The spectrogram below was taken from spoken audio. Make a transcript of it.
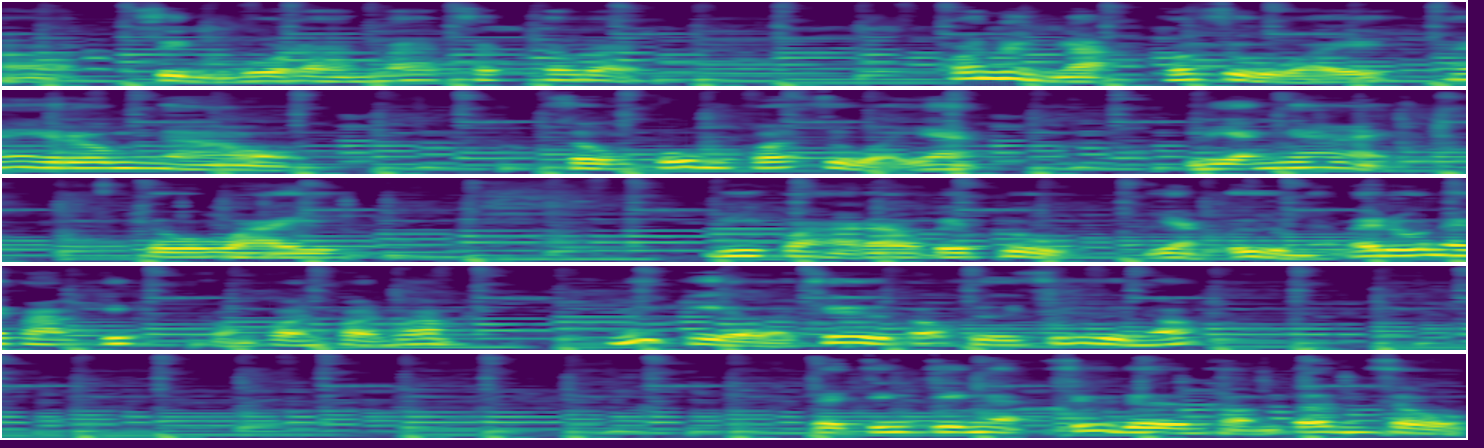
อสิ่งโบราณมากสักเท่าไหร่เพราะหนึ่งละเขาสวยให้ร่มเงา ทรงพุ่มก็สวยอะ่ะเลี้ยงง่ายโตไวดีกว่าเราไปปลูกอย่างอื่นนะไม่รู้ในความคิดของพรพรว่าไม่เกี่ยวชื่อก็คือชื่อเนาะ แต่จริงๆอะชื่อเดิมของต้นโศก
